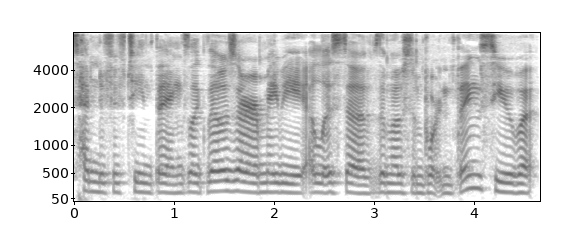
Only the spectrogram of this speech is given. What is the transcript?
10 to 15 things. Like those are maybe a list of the most important things to you, but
